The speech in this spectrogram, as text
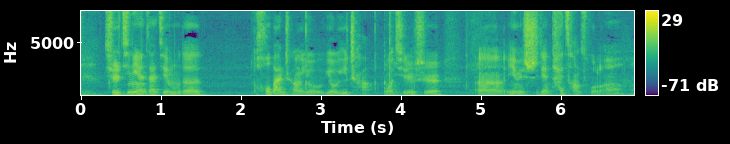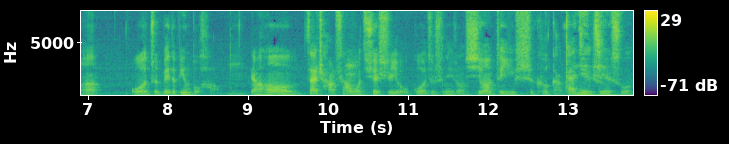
嗯其实今年在节目的后半程有有一场，我其实是，呃，因为时间太仓促了，嗯嗯，我准备的并不好，嗯，然后在场上我确实有过，就是那种希望这一时刻赶快赶紧结束结束。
